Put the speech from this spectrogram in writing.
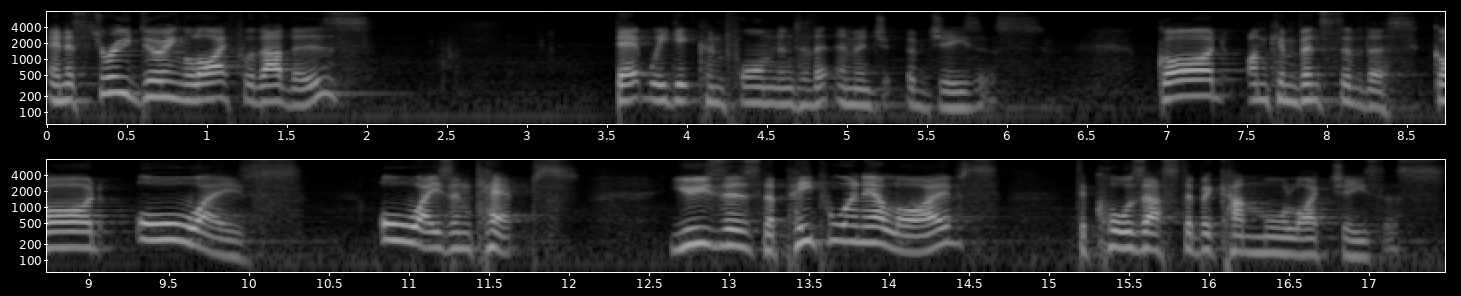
And it's through doing life with others that we get conformed into the image of Jesus. God, I'm convinced of this, God always, always in caps, uses the people in our lives to cause us to become more like Jesus.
